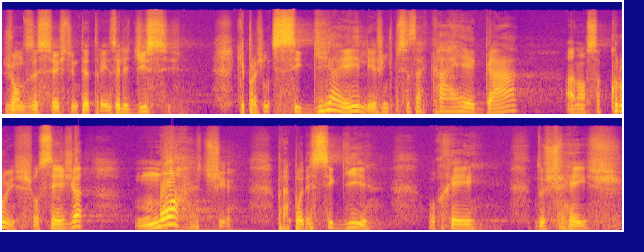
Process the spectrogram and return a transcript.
João 16, 33. Ele disse: que para a gente seguir a Ele, a gente precisa carregar a nossa cruz, ou seja, morte, para poder seguir o Rei dos Reis.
